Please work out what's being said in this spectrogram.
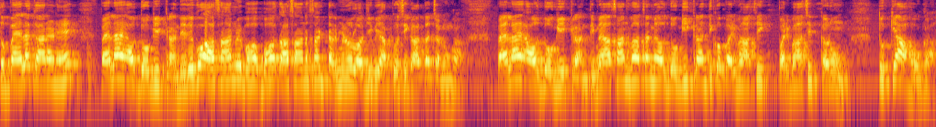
तो पहला कारण है, पहला है औद्योगिक क्रांति। देखो, आसान में बहुत बहुत आसान आसान टर्मिनोलॉजी भी आपको सिखाता चलूँगा। पहला है औद्योगिक क्रांति। मैं आसान भाषा में औद्योगिक क्रांति को परिभाषित परिभाषित करूँ तो क्या होगा?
